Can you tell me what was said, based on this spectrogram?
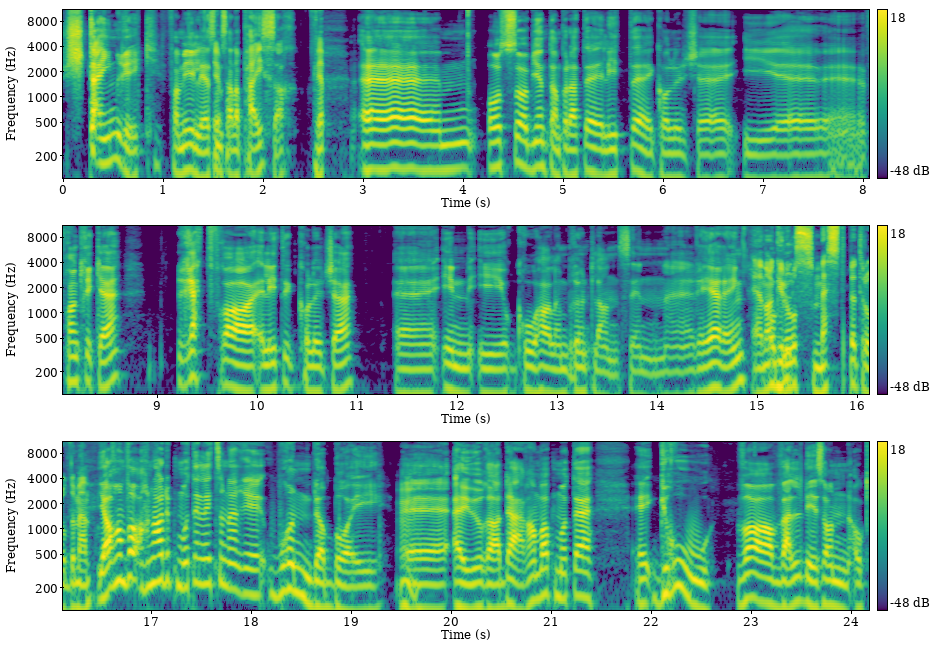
steinrik familie som Yep. selger peiser. Yep. Uh, og så begynte han på dette elitecolleget i uh, Frankrike. Rett fra elitecolleget inn i Gro Harlem Brundtland sin eh, regjering. En av Og Gros mest betrodde menn. Ja, han, var, han hadde på en måte en litt sånn der eh, Wonderboy-aura der. Han var på en måte eh, Gro var veldig sånn OK,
